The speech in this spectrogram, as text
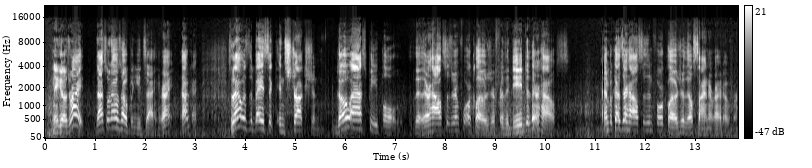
And he goes, Right. That's what I was hoping you'd say, right? Okay. So that was the basic instruction. Go ask people that their houses are in foreclosure for the deed to their house. And because their house is in foreclosure, they'll sign it right over.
